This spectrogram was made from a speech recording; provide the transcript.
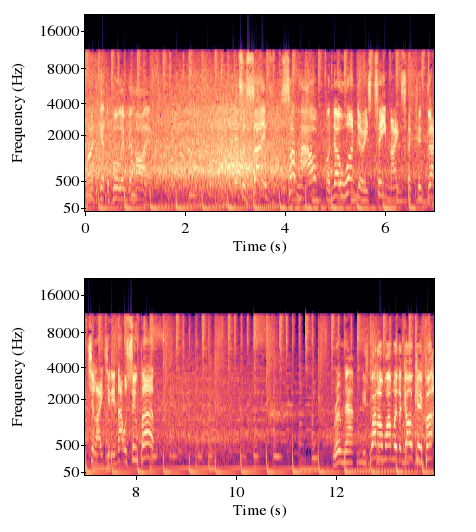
Trying to get the ball in behind. It's a save, somehow. Well, no wonder his teammates had congratulated him. That was superb. Room now. He's one-on-one with the goalkeeper.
